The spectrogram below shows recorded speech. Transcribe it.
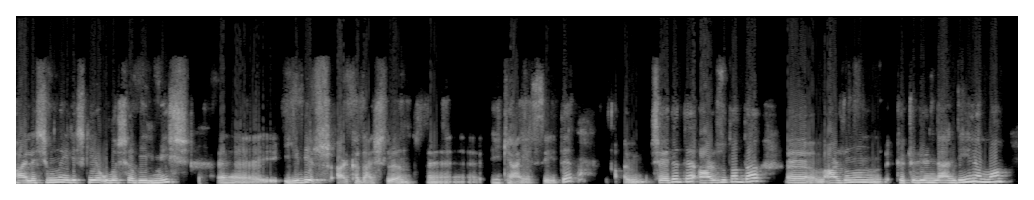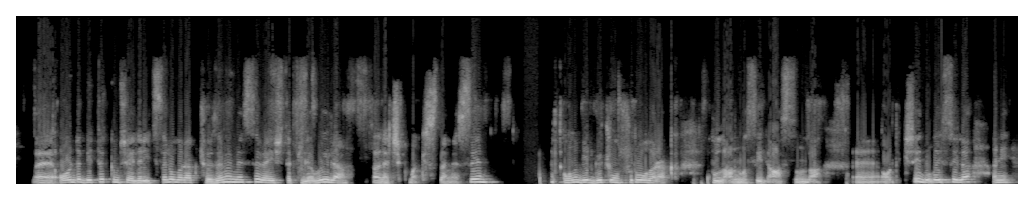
paylaşımlı ilişkiye ulaşabilmiş e, iyi bir arkadaşlığın e, hikayesiydi. Şeyde de Arzu'da da e, Arzu'nun kötülüğünden değil ama e, orada bir takım şeyleri içsel olarak çözememesi ve işte pilavıyla öne çıkmak istemesi onu bir güç unsuru olarak kullanmasıydı aslında e, oradaki şey. Dolayısıyla hani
